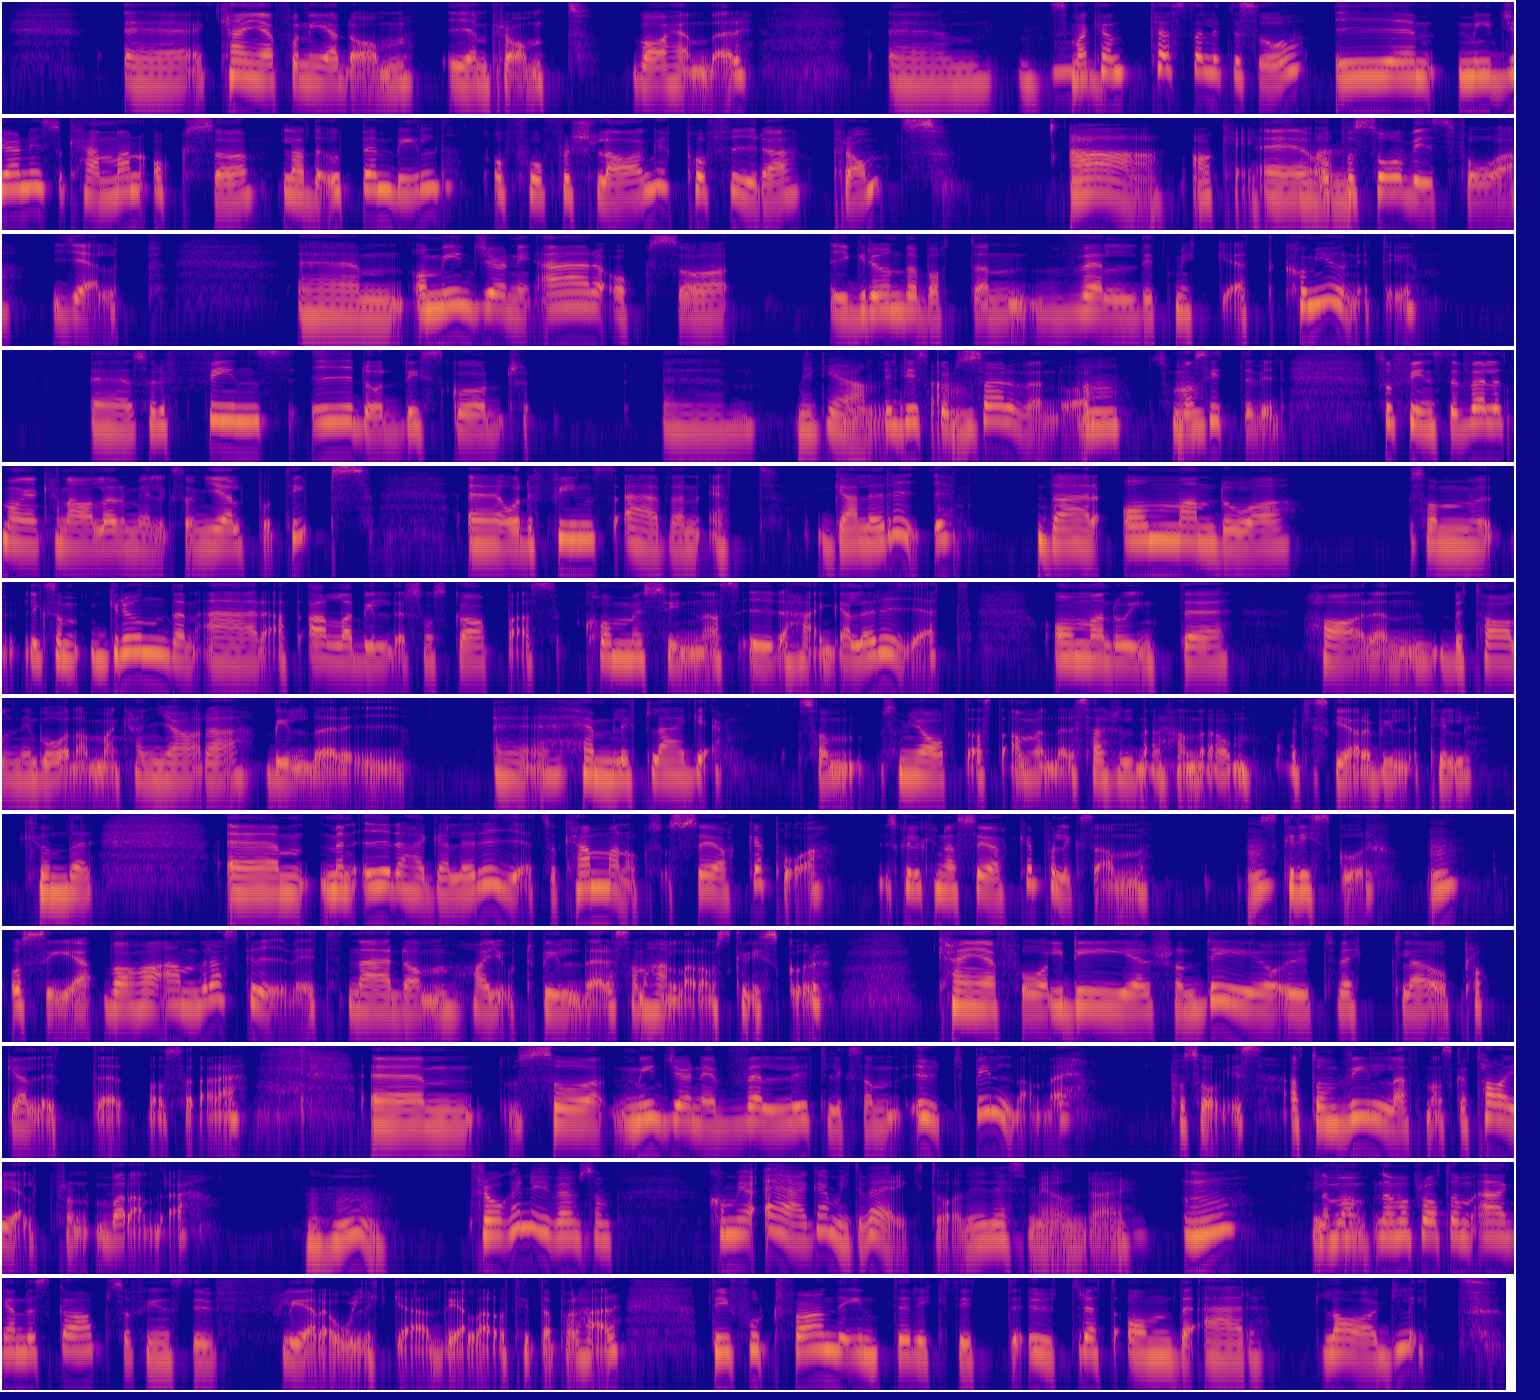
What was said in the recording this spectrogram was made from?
Eh, kan jag få ner dem i en prompt? Vad händer? Mm -hmm. Så man kan testa lite så. I eh, Midjourney så kan man också ladda upp en bild och få förslag på fyra prompts. Ah, okay. Eh. Och på så vis få hjälp. Um, och Midjourney är också i grund och botten väldigt mycket ett community. Uh, så det finns i då Discord um, Miljön, i liksom. Discord-servern då, mm. som man mm. sitter vid. Så finns det väldigt många kanaler med liksom hjälp och tips. Uh, och det finns även ett galleri. Där om man då som liksom, grunden är att alla bilder som skapas kommer synas i det här galleriet. Om man då inte har en betalnivå där man kan göra bilder i eh, hemligt läge som, som jag oftast använder, särskilt när det handlar om att jag ska göra bilder till kunder. Um, men i det här galleriet så kan man också söka på, vi skulle kunna söka på liksom mm. skridskor. Mm och se vad har andra skrivit när de har gjort bilder som handlar om skridskor. Kan jag få idéer från det och utveckla och plocka lite och sådär. Um, så Midjourney är väldigt liksom utbildande på så vis. Att de vill att man ska ta hjälp från varandra. Mm. Frågan är ju vem som... Kommer jag äga mitt verk då? Det är det som jag undrar. Mm. När man, när man pratar om ägandeskap så finns det flera olika delar att titta på det här. Det är fortfarande inte riktigt utrett om det är lagligt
